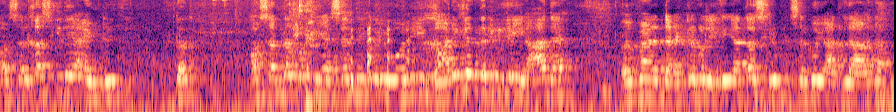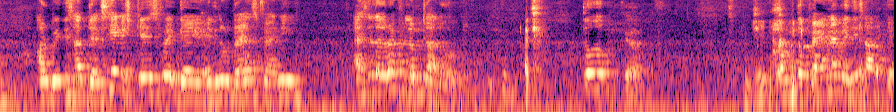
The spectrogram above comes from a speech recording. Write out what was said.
और सर का सीधे एंट्री थी। और सर ने कोई रिहर्सल नहीं कोई वो नहीं गाड़ी के अंदर ही मुझे याद है। और मैं डायरेक्टर को लेके जाता स्क्रिप्ट सर को याद दिला रहा था। और बेदी साहब जैसे ही स्टेज पे गए एकदम ड्रेस पहनी ऐसे लग रहा है फ़िल्म चालू हो गई। अच्छा। तो जी। हम तो फ़ैन है बेदी साहब के।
